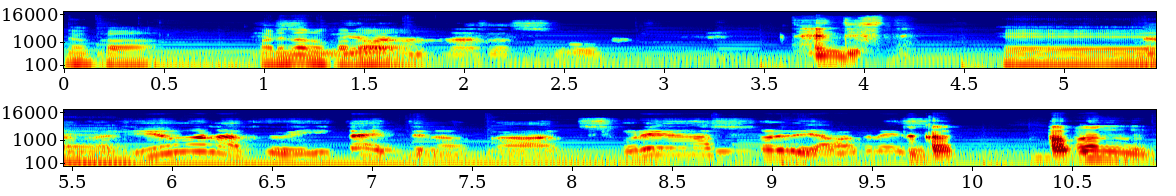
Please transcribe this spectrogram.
なんか、あれなのかな？なさそう。変ですね。へえなんか理由がなく痛いってなんか、それがそれでやばくないですか？なんか、多分、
